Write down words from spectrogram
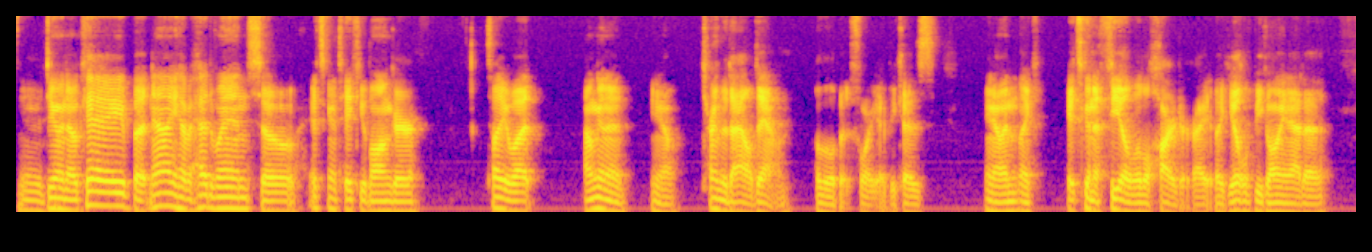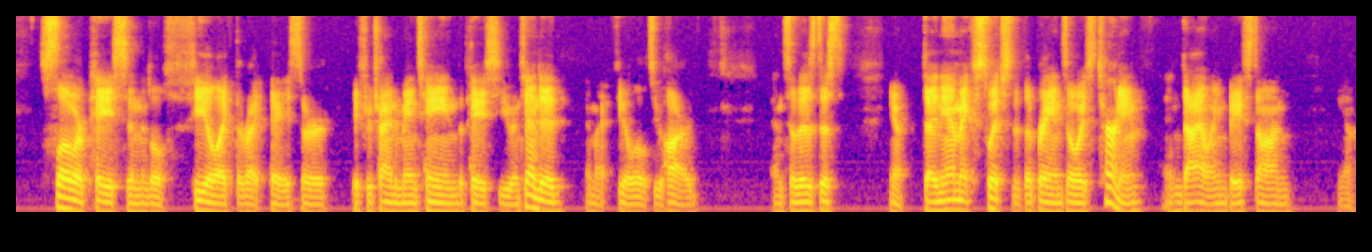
You're doing okay, but now you have a headwind, so it's going to take you longer. Tell you what, I'm going to, you know, turn the dial down a little bit for you because, you know, and like it's going to feel a little harder, right? Like you'll be going at a slower pace and it'll feel like the right pace. Or if you're trying to maintain the pace you intended, it might feel a little too hard. And so there's this, you know, dynamic switch that the brain's always turning and dialing based on you know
